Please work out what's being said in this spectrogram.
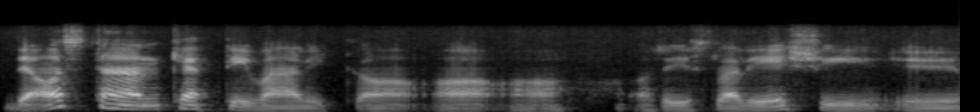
de aztán ketté válik a, a, a, az észlelési ö,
